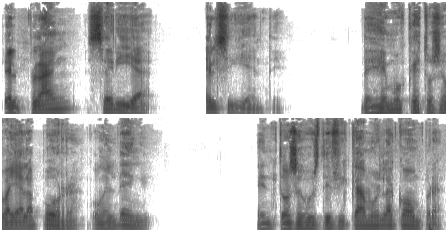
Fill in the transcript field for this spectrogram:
el plan sería el siguiente. Dejemos que esto se vaya a la porra con el dengue. Entonces justificamos la compra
